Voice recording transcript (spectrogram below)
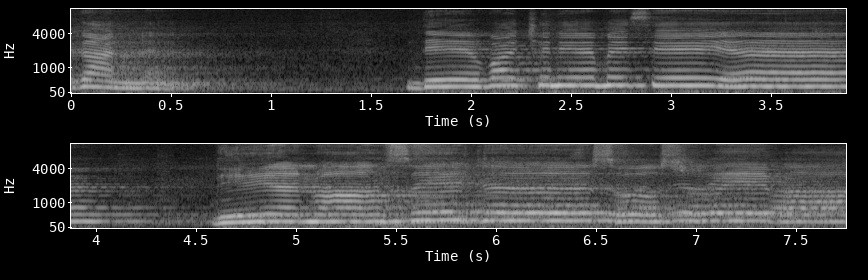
ගන්න. දේවචනය මෙසේය දෙවියන් වහන්සේට සෝස්ත්‍ර වේවා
